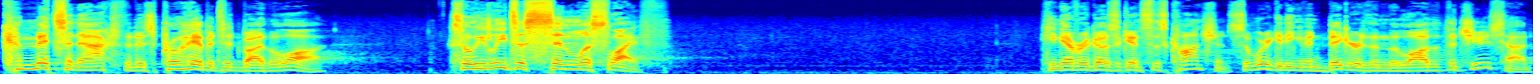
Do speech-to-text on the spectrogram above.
commits an act that is prohibited by the law. So he leads a sinless life. He never goes against his conscience. So we're getting even bigger than the law that the Jews had,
